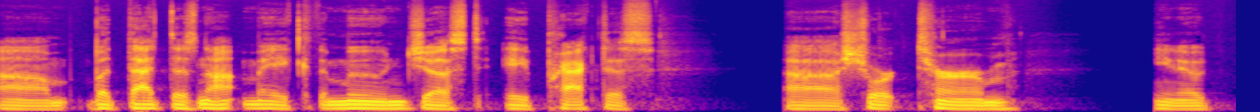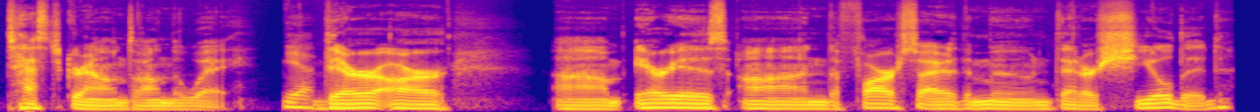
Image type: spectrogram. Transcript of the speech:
Um, but that does not make the moon just a practice, uh, short term, you know, test grounds on the way. Yeah. There are um, areas on the far side of the moon that are shielded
